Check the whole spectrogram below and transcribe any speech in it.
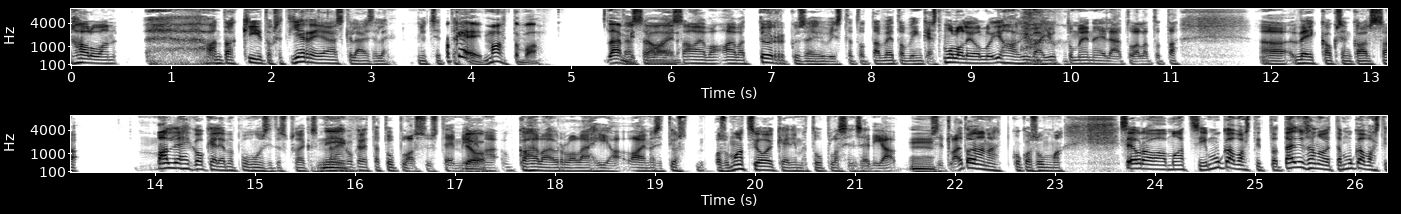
Haluan äh, antaa kiitokset Jere Jääskeläiselle nyt sitten. Okei, okay, mahtavaa lämmittää tässä aina. aivan, aivan törkysen hyvistä tota vetovinkkeistä. Mulla oli ollut ihan hyvä juttu meneillään tuolla tota, äh, Veikkauksen kanssa. Mä olin lähdin kokeilemaan, mä puhuin siitä joskus aikaisemmin. Niin. Lähdin kokeilemaan tätä tuplaussysteemiä. Niin mä kahdella eurolla lähi ja aina sitten, jos osu matsi oikein, niin mä tuplasin sen ja mm. sitten laitoin aina koko summa seuraavaan matsiin. Mukavasti, to, täytyy sanoa, että mukavasti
